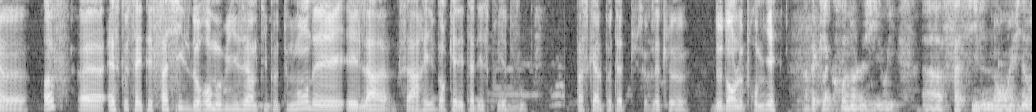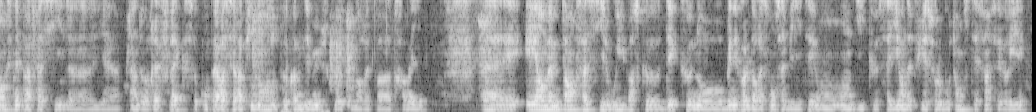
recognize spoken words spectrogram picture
off, euh, est-ce que ça a été facile de remobiliser un petit peu tout le monde et, là ça arrive, dans quel état d'esprit êtes-vous? Pascal peut-être, puisque vous êtes le, dedans le premier. Avec la chronologie, oui. Euh, facile, non, évidemment que ce n'est pas facile. Euh, il y a plein de réflexes qu'on perd assez rapidement, un peu comme des muscles qu'on n'aurait pas travaillé. Et en même temps, facile, oui, parce que dès que nos bénévoles de responsabilité ont, dit que ça y est, on appuyait sur le bouton, c'était fin février,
